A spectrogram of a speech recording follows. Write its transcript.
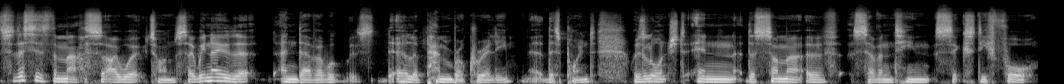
So this is the maths I worked on. So we know that Endeavour was the Earl of Pembroke, really, at this point, was launched in the summer of 1764.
